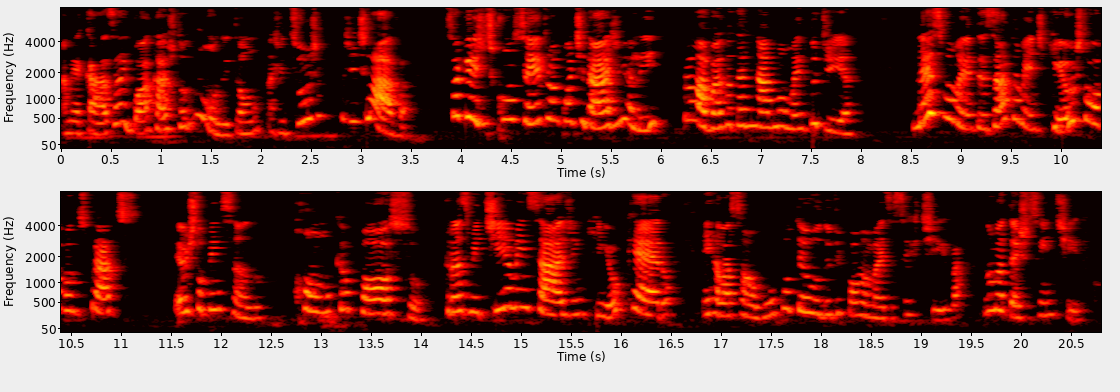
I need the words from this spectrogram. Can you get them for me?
a minha casa é igual a casa de todo mundo. Então, a gente suja, a gente lava. Só que a gente concentra uma quantidade ali para lavar em determinado momento do dia. Nesse momento exatamente que eu estou lavando os pratos, eu estou pensando como que eu posso transmitir a mensagem que eu quero em relação a algum conteúdo de forma mais assertiva no meu texto científico.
